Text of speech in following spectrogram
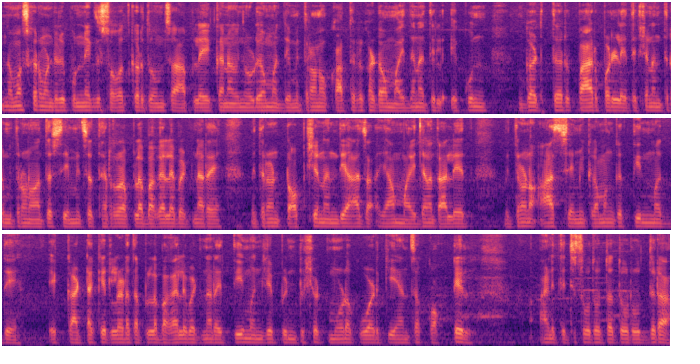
नमस्कार मंडळी पुन्हा एकदा स्वागत करतो तुमचं आपल्या एका नवीन व्हिडिओमध्ये. मित्रांनो कातर खटाव मैदानातील एकूण गट तर पार पडले. त्याच्यानंतर मित्रांनो आता सेमीचा थर्रा आपला बघायला भेटणार आहे. मित्रांनो टॉपचे नंदी आज या मैदानात आले आहेत. मित्रांनो आज सेमी क्रमांक तीनमध्ये एक काटाकीर लढत आपल्याला बघायला भेटणार आहे. ती म्हणजे पिंटू शट मोडक वडकी यांचा कॉकटेल आणि त्याच्यासोबत होता तो रुद्रा.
